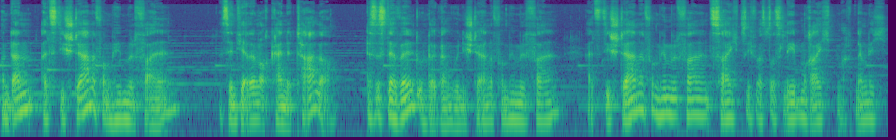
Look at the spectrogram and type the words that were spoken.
Und dann, als die Sterne vom Himmel fallen, das sind ja dann auch keine Taler, das ist der Weltuntergang, wenn die Sterne vom Himmel fallen. Als die Sterne vom Himmel fallen, zeigt sich, was das Leben reicht macht, nämlich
